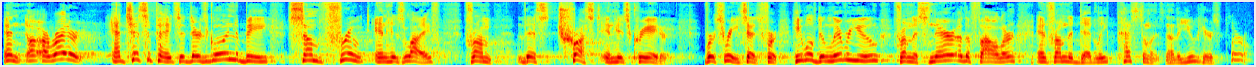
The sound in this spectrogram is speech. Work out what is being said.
And our writer anticipates that there's going to be some fruit in his life from this trust in his creator. Verse 3 says, For he will deliver you from the snare of the fowler and from the deadly pestilence. Now, the you here is plural.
